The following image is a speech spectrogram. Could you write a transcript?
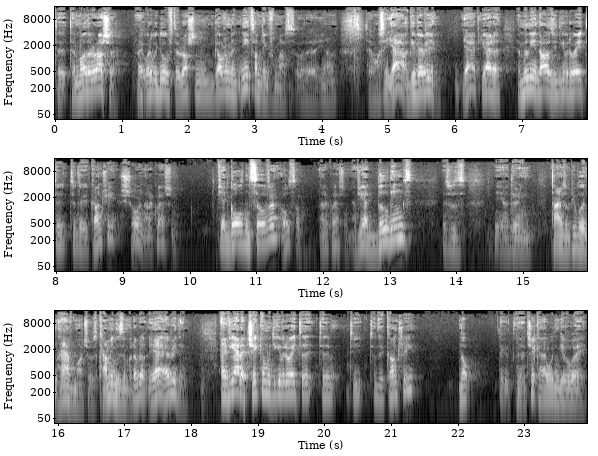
to, to Mother Russia, right? What do we do if the Russian government needs something from us? Or the, you know, will say, yeah, I'll give everything. Yeah, if you had a, a million dollars, you'd give it away to, to the country? Sure, not a question. If you had gold and silver, also, not a question. If you had buildings, this was, you know, during times when people didn't have much, it was communism, whatever, yeah, everything. And if you had a chicken, would you give it away to, to, to, to the country? No, the, the chicken I wouldn't give away.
